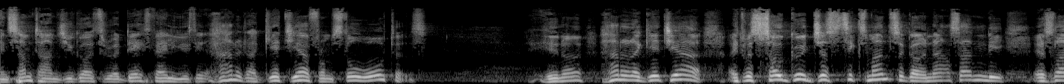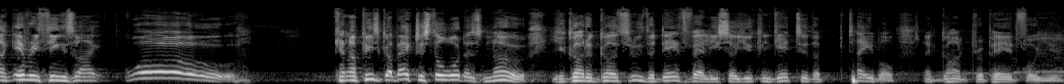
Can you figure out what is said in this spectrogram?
And sometimes you go through a death valley, you think, how did I get here from still waters? You know, how did I get here? It was so good just six months ago. Now suddenly it's like everything's like, whoa. Can I please go back to still waters? No, you got to go through the death valley so you can get to the table that God prepared for you.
